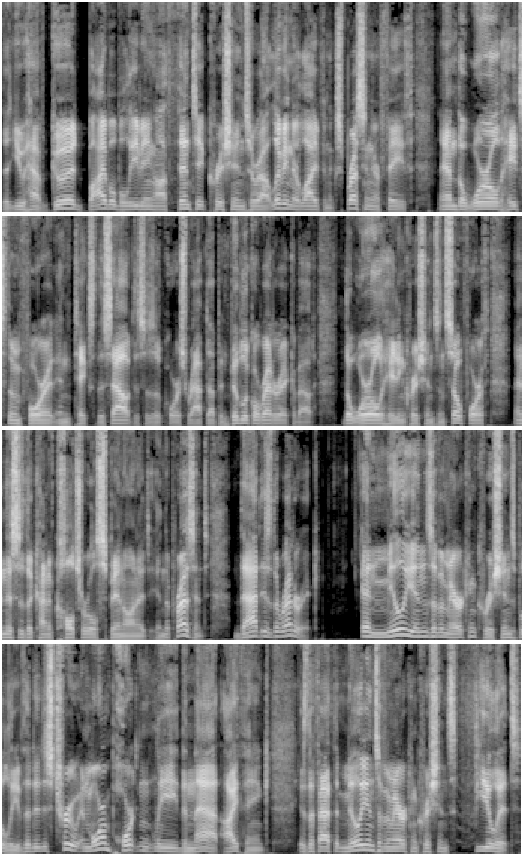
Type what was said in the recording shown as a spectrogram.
That you have good, Bible believing, authentic Christians who are out living their life and expressing their faith, and the world hates them for it and takes this out. This is, of course, wrapped up in biblical rhetoric about the world hating Christians and so forth. And this is the kind of cultural spin on it in the present. That is the rhetoric. And millions of American Christians believe that it is true. And more importantly than that, I think, is the fact that millions of American Christians feel it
